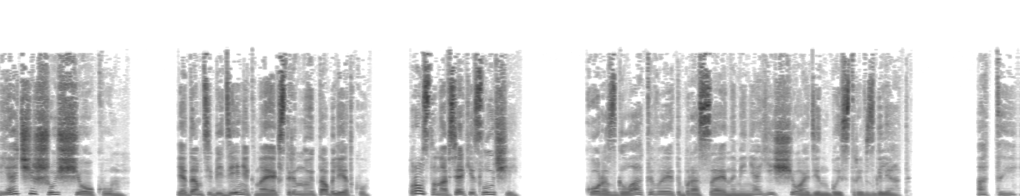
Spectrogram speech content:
Я чешу щеку. Я дам тебе денег на экстренную таблетку. Просто на всякий случай. Кора сглатывает, бросая на меня еще один быстрый взгляд. А ты?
